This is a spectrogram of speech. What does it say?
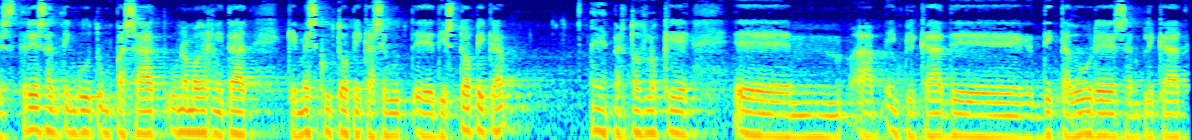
els tres han tingut un passat, una modernitat que més que utòpica ha sigut eh, distòpica eh, per tot el que eh, ha implicat de dictadures, ha implicat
